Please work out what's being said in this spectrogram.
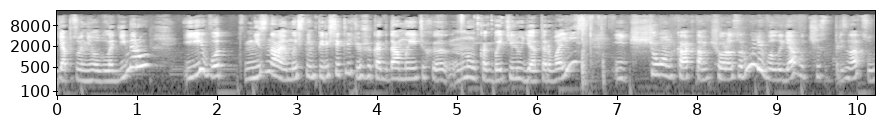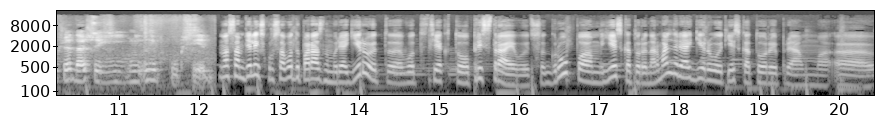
Я позвонила Владимиру, и вот, не знаю, мы с ним пересеклись уже, когда мы этих, э, ну, как бы эти люди оторвались, и что он как там что разруливал, я вот, честно признаться, уже даже и не, не в курсе. На самом деле экскурсоводы по-разному реагируют. Э, вот те, кто пристраиваются к группам, есть, которые нормально реагируют, есть, которые прям... Э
